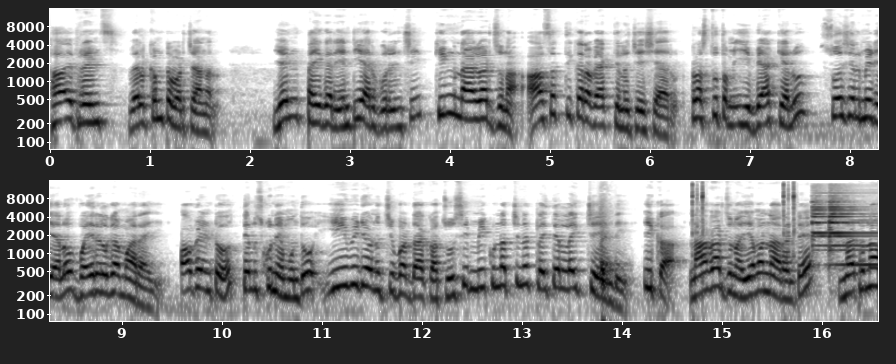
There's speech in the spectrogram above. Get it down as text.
Hi friends welcome to our channel. Young tiger NTR గురించి కింగ్ నాగార్జున ఆసక్తికర వ్యాఖ్యలు చేశారు. ప్రస్తుతం ఈ వ్యాఖ్యలు సోషల్ మీడియాలో వైరల్గా మారాయి. అవేంటో తెలుసుకునే ముందు ఈ వీడియోను చివరిదాకా చూసి మీకు నచ్చినట్లయితే లైక్ చేయండి. ఇక నాగార్జున ఏమన్నారంటే నటనా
